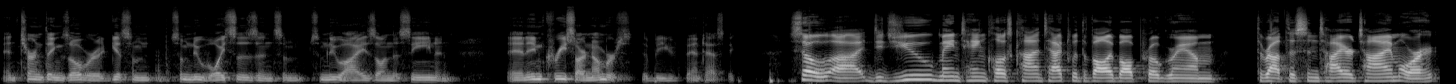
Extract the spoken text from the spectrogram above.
and turn things over, get some some new voices and some some new eyes on the scene, and and increase our numbers. It'd be fantastic. So, uh, did you maintain close contact with the volleyball program throughout this entire time, or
